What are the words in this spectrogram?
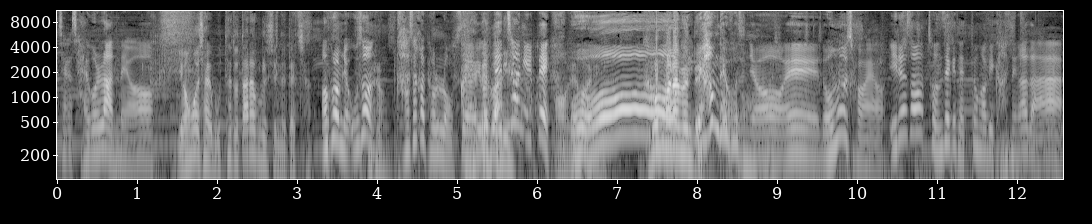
제가 잘 골라왔네요. 영어 잘 못해도 따라 부를 수 있는 떼창. 아, 그럼요. 우선 그럼. 가사가 별로 없어요. 그래, 이거 내 말이. 떼창일 때, 어, 내 오, 그것만 하면 돼. 예, 하면 되거든요. 어. 예, 너무 좋아요. 이래서 전 세계 대통합이 가능하다.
